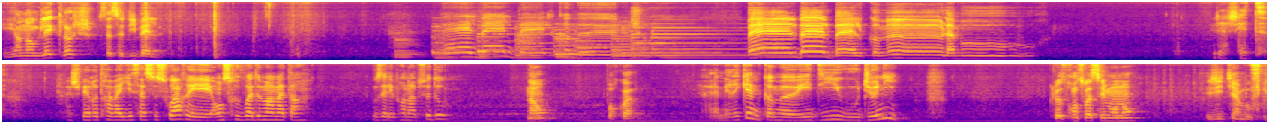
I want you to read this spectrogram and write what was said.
et en anglais, cloche, ça se dit belle. Belle, belle, belle comme le jour. Belle, belle, belle comme l'amour. J'achète. Je vais retravailler ça ce soir et on se revoit demain matin. Vous allez prendre un pseudo Non Pourquoi? À l'américaine, comme euh, Eddie ou Johnny. Claude François, c'est mon nom. Et j'y tiens beaucoup.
